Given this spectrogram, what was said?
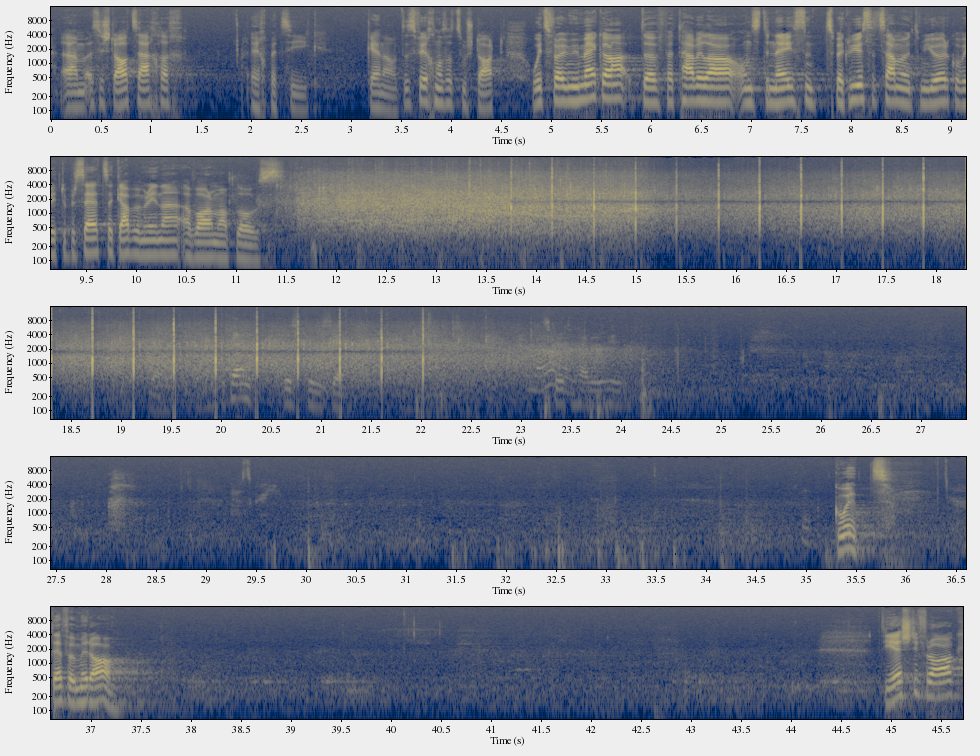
ähm, es ist tatsächlich echt Beziehung. Genau, das vielleicht noch so zum Start. Und jetzt freue ich mich mega, dürfen Tavila und den Nathan zu begrüßen, zusammen mit dem Jörg, der wird übersetzen. Geben wir ihnen einen warmen Applaus Gut, dann fangen wir an. Die erste Frage,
